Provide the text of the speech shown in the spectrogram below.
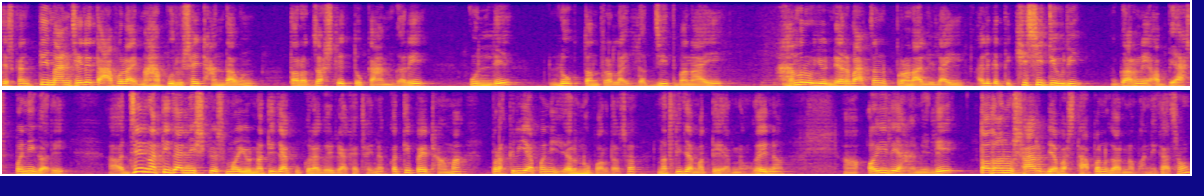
त्यस कारण ती मान्छेले त आफूलाई महापुरुषै ठान्दा हुन्। तर जसले त्यो काम गरे उनले लोकतन्त्रलाई लज्जित बनाए हाम्रो यो निर्वाचन प्रणालीलाई अलिकति खिसिटिउरी गर्ने अभ्यास पनि गरे। जे नतिजा निस्कियोस् म यो नतिजाको कुरा गरिरहेको छैन। कतिपय ठाउँमा प्रक्रिया पनि हेर्नु पर्दछ। नतिजा मात्रै हेर्नु हुँदैन। अहिले हामीले तदनुसार व्यवस्थापन गर्न भनेका छौँ।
